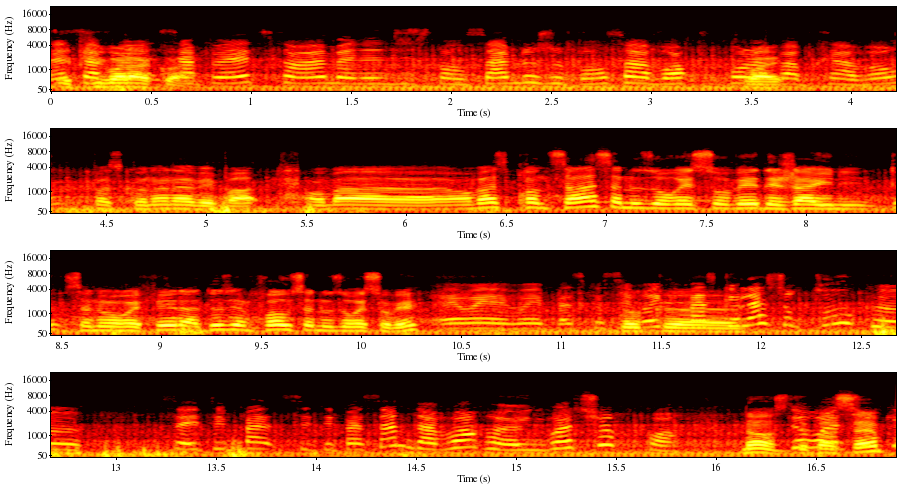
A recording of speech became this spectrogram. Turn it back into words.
Et ça, puis peut, voilà, quoi. ça peut être quand même un indispensable, je pense, à voir pourquoi on Ouais. l'a pas pris avant. parce qu'on n'en avait pas. On va, on va se prendre ça, ça nous aurait sauvé déjà une, ça nous aurait fait la deuxième fois où ça nous aurait sauvé. Et ouais, ouais, parce que c'est vrai que, parce euh, que là surtout que ça été pas, c'était pas simple d'avoir euh, une voiture quoi. Non, c'était pas simple.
